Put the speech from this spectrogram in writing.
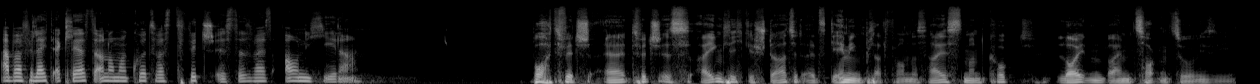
Aber vielleicht erklärst du auch noch mal kurz, was Twitch ist. Das weiß auch nicht jeder. Boah, Twitch. Äh, Twitch ist eigentlich gestartet als Gaming-Plattform. Das heißt, man guckt Leuten beim Zocken zu, wie sie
